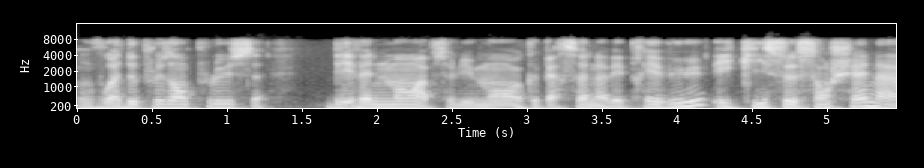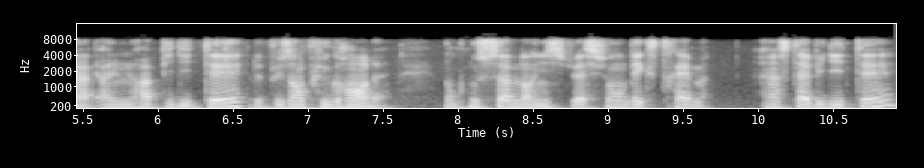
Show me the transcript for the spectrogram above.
On voit de plus en plus d'événements absolument que personne n'avait prévus et qui se s'enchaînent à, une rapidité de plus en plus grande. Donc nous sommes dans une situation d'extrême instabilité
